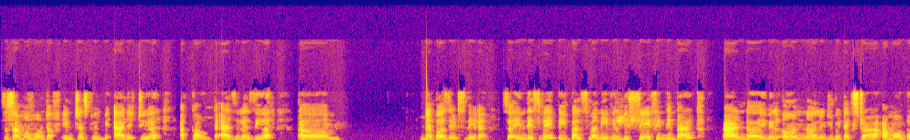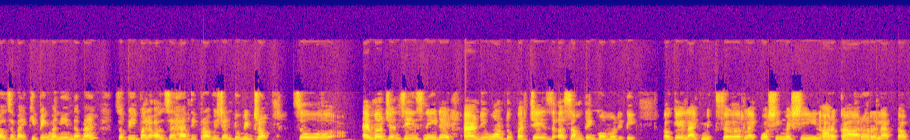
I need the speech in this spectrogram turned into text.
so some amount of interest will be added to your account as well as your um, deposits there. So in this way people's money will be safe in the bank and uh, you will earn a little bit extra amount also by keeping money in the bank. So people also have the provision to withdraw. So emergency is needed and you want to purchase a something commodity okay like mixer like washing machine or a car or a laptop.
